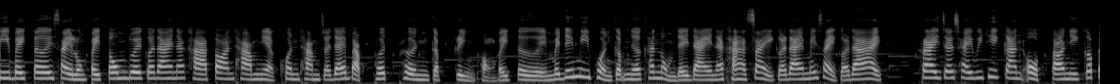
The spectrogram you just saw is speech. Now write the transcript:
มีใบเตยใส่ลงไปต้มด้วยก็ได้นะคะ ตอนทำเนี่ยคนทำจะได้แบบเพลิดเพลินกับกลิ่นของใบเตย ไม่ได้มีผลกับเนื้อขนมใด ๆนะคะ ใส่ก็ได้ไม่ใส่ก็ได้ ใครจะใช้วิธีการอบตอนนี้ก็ไป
